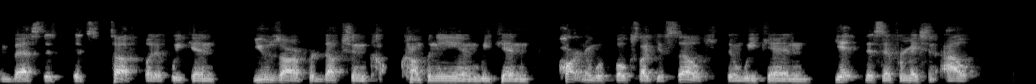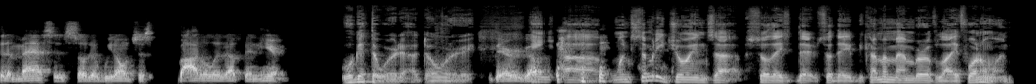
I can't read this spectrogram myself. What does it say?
invest, it's, it's tough. But if we can use our production co- company and we can partner with folks like yourselves, then we can get this information out to the masses so that we don't just bottle it up in here. We'll get the word out. Don't worry. There we go. Hey, uh, when somebody joins up, so they, they, so they become a member of Life 101.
